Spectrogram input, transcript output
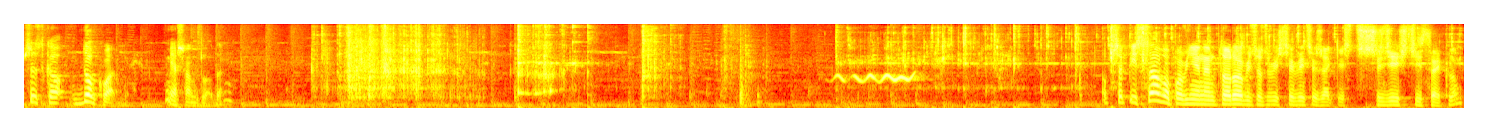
Wszystko dokładnie mieszam z lodem. Przepisowo powinienem to robić, oczywiście wiecie, że jakieś 30 sekund,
